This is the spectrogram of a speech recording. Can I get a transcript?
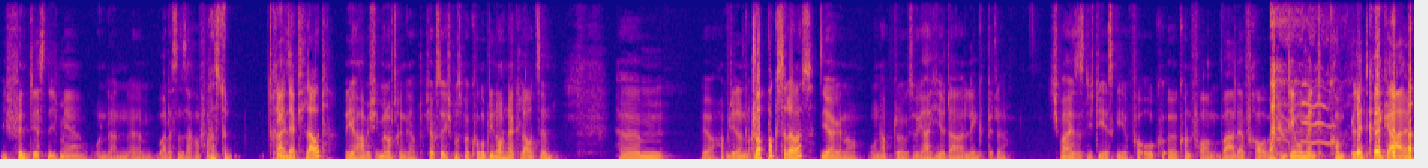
Ich finde es nicht mehr. Und dann ähm, war das eine Sache von Hast du drei in der Cloud? Ja, habe ich immer noch drin gehabt. Ich habe gesagt, ich muss mal gucken, ob die noch in der Cloud sind. Ähm, ja, hab die dann. Dropbox oder was? Ja, genau. Und hab da so, ja, hier, da, Link bitte. Ich weiß es nicht, DSGVO-konform war der Frau aber in dem Moment komplett egal.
